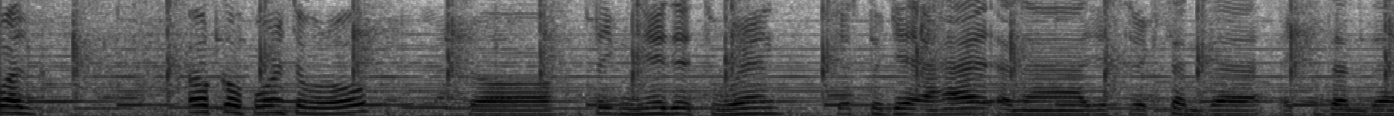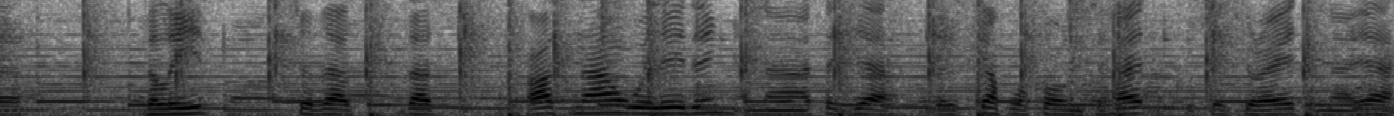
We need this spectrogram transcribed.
was a equal point overall, so I think we needed to win just to get ahead and uh, just to extend the extend the, the lead. So that's that's us now. We're leading, and uh, I think yeah, there's a couple of points ahead, which is great, and uh, yeah,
